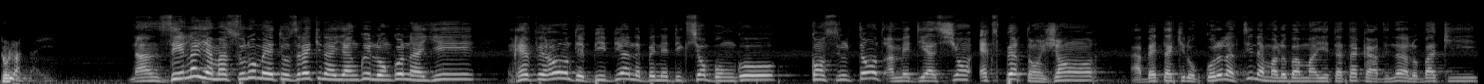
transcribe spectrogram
Tolanda ye. Na nzela ya masolo maye tozalaki na yango elongo na ye, Reverende Bibiane Benediction Bongo, consultante en mediation, experte en genre, abetaki lokolo na ntina ya maloba maye tata cardinal alobaki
